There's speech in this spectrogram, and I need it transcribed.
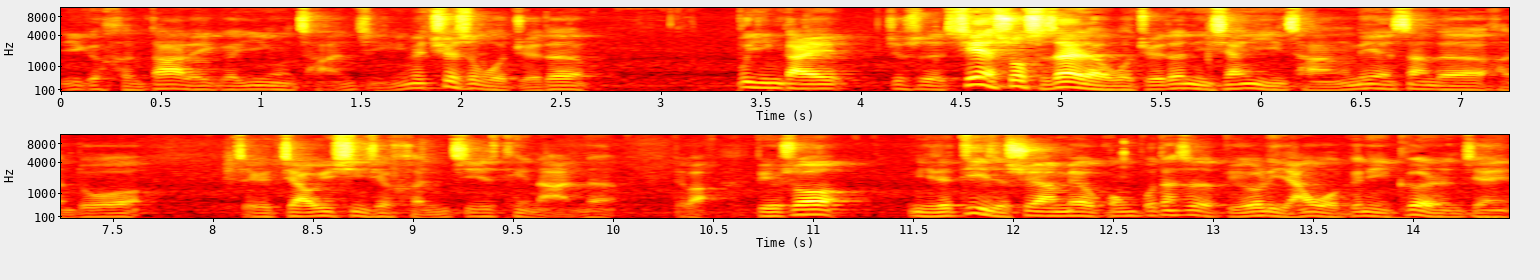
一个很大的一个应用场景，因为确实我觉得。不应该，就是现在说实在的，我觉得你想隐藏链上的很多这个交易信息痕迹是挺难的，对吧？比如说你的地址虽然没有公布，但是比如李阳，我跟你个人间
